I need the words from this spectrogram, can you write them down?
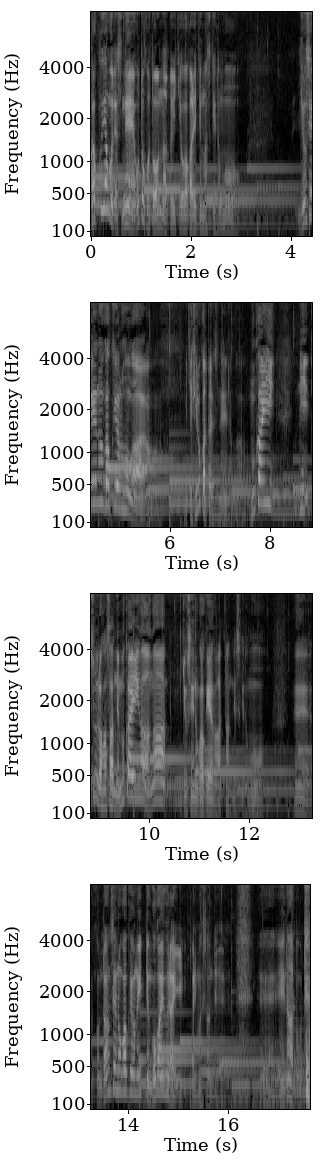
楽屋もですね、男と女と一応分かれてますけども、女性の楽屋の方がめっちゃ広かったですね。なんか向かいに通路挟んで向かい側が女性の楽屋があったんですけども、えー、この男性の楽屋の1.5倍ぐらいありましたんで、えー、えー、なと思って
